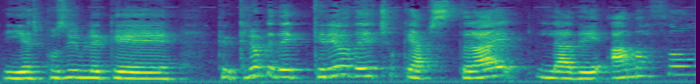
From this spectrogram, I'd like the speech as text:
Y es posible que, creo que de, creo de hecho que abstrae la de Amazon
